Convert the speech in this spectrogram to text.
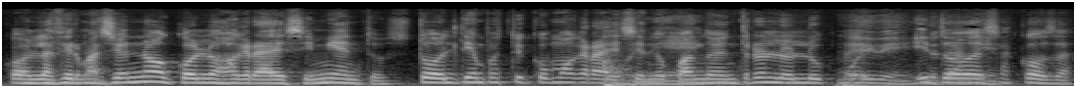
Con la afirmación no, con los agradecimientos. Todo el tiempo estoy como agradeciendo cuando entro en los loops y todas esas cosas.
